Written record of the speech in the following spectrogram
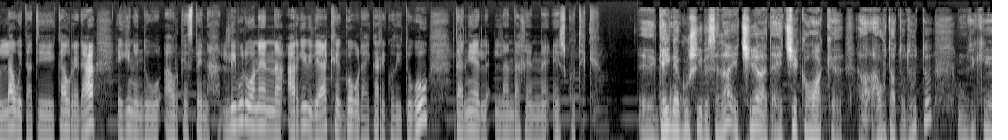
lauetatik aurrera eginen du aurkezpena. Liburu honen argibideak gogora ekarriko ditugu, Daniel Landagen eskutik e, gehi nagusi bezala etxea eta etxekoak e, hautatu dut. Dik, e,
